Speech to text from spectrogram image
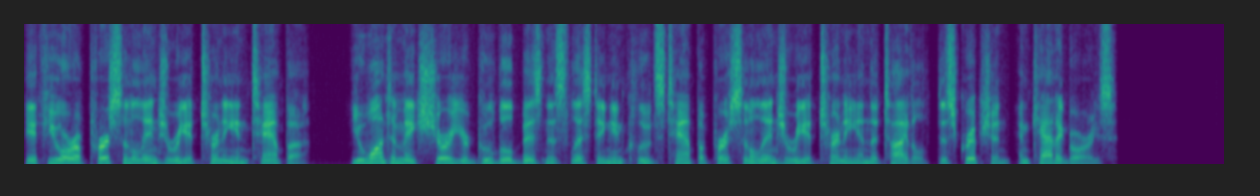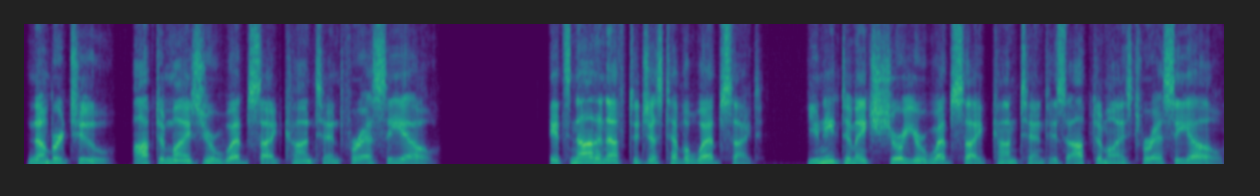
if you are a personal injury attorney in Tampa, you want to make sure your Google business listing includes Tampa personal injury attorney in the title, description, and categories. Number 2. Optimize your website content for SEO. It's not enough to just have a website, you need to make sure your website content is optimized for SEO.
